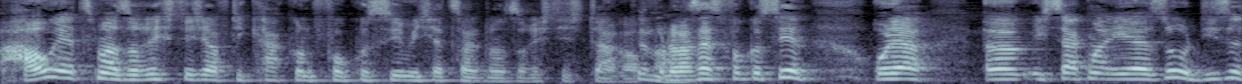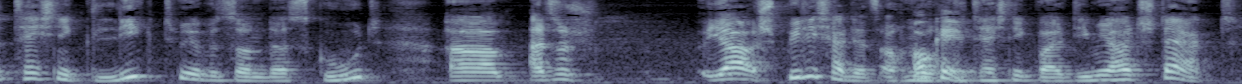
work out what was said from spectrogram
hau jetzt mal so richtig auf die Kacke und fokussiere mich jetzt halt mal so richtig darauf. Genau. Oder was heißt fokussieren? Oder äh, ich sag mal eher so, diese Technik liegt mir besonders gut, ähm, also ja, spiele ich halt jetzt auch nur Okay. die Technik, weil die mir halt stärkt.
